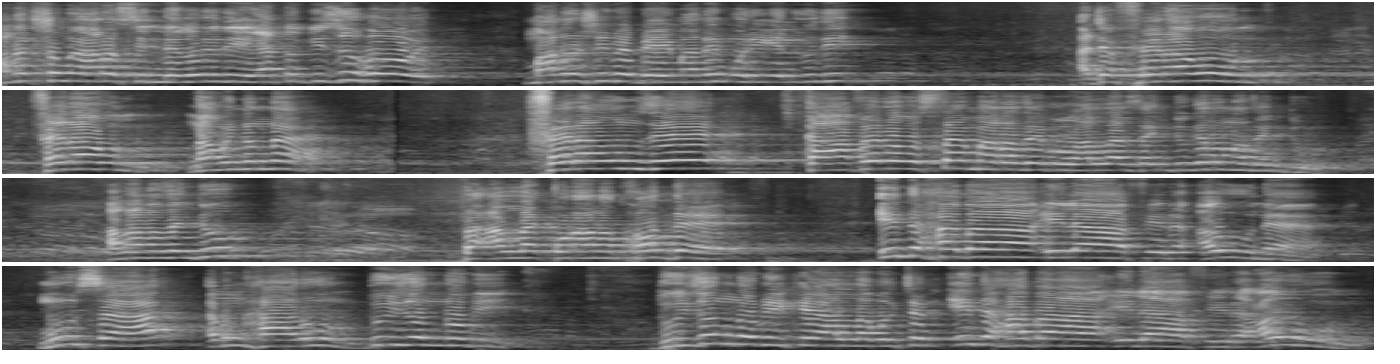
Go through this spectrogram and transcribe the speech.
অনেক সময় আরও চিন্তা করে দিই, এত কিছু হই মানুষ হিসেবে বেইমানে মরি গেল যদি। আচ্ছা ফেরাউন ফেরাউন না হইন না? ফেরাউন যে কাফের অবস্থায় মারা যাইব, আল্লাহ জানতু কেন না জানতু? আল্লাহ না জানতু? তা আল্লাহ কোরআন খদ দে ইদহাবা ইলা ফিরআউনা। মুসা এবং হারুন, দুইজন নবী। দুইজন নবীকে আল্লাহ বলছেন, ইদহাবা ইলা ফিরআউন,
